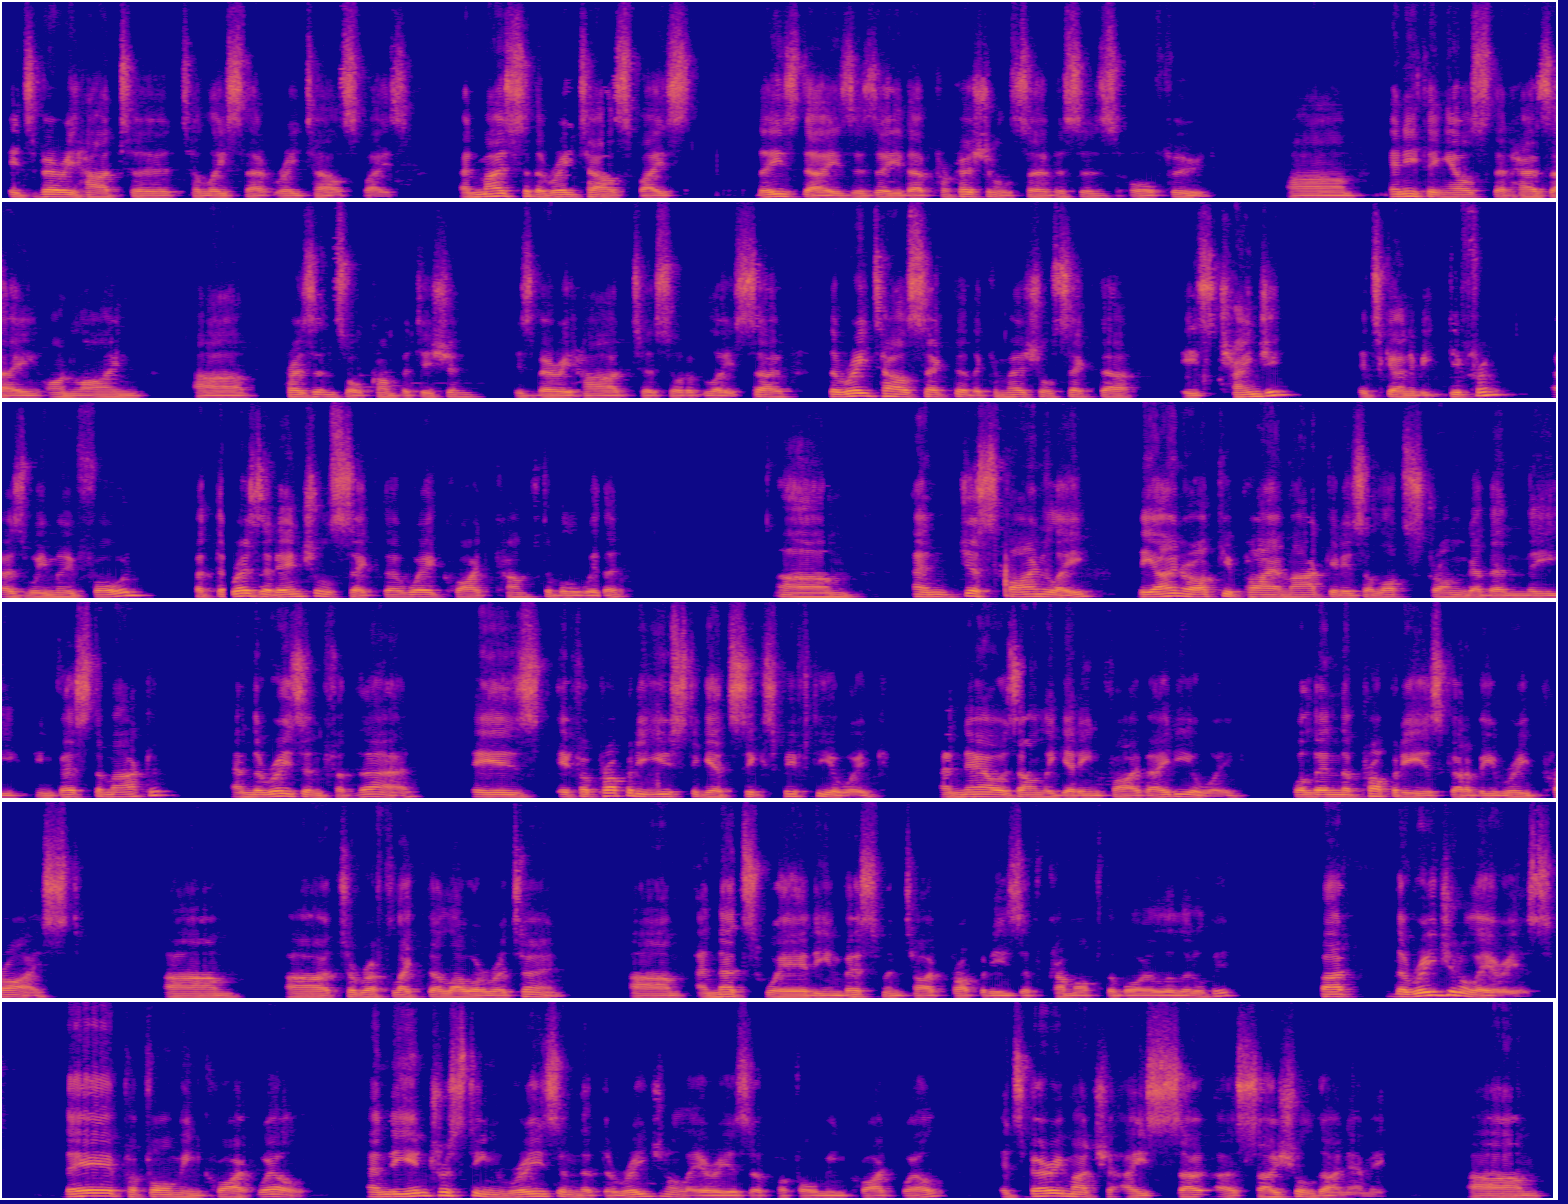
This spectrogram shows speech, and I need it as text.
it's very hard to, to lease that retail space. And most of the retail space these days is either professional services or food. Um, anything else that has a online uh, presence or competition is very hard to sort of lease. So the retail sector, the commercial sector is changing. It's going to be different as we move forward. But the residential sector, we're quite comfortable with it. Um, and just finally, the owner occupier market is a lot stronger than the investor market. And the reason for that is if a property used to get 650 a week and now is only getting 580 a week, well, then the property has got to be repriced um, uh, to reflect a lower return. Um, and that's where the investment type properties have come off the boil a little bit. But the regional areas, they're performing quite well. And the interesting reason that the regional areas are performing quite well, it's very much a, so, a social dynamic. Um,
